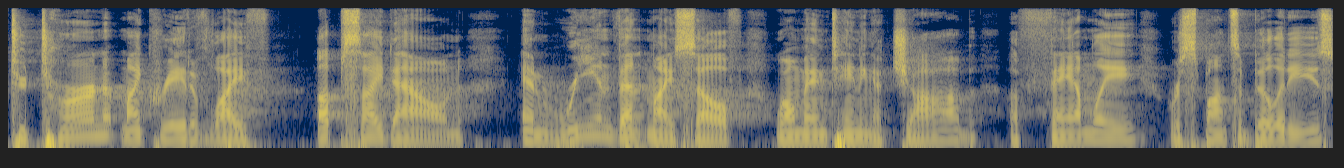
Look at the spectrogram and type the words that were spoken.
to turn my creative life upside down and reinvent myself while maintaining a job, a family, responsibilities,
